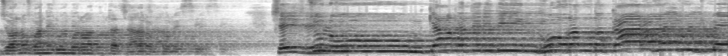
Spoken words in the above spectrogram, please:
জনগণের উপর অত্যাচার করেছে, সেই জুলুম কেমতের দিন ঘোর অন্ধকার হয়ে উঠবে।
